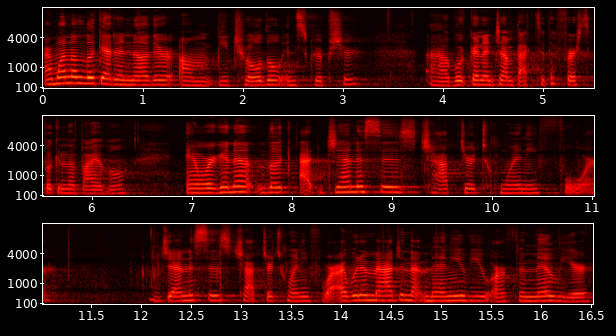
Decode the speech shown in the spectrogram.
I want to look at another um, betrothal in Scripture. Uh, we're going to jump back to the first book in the Bible, and we're going to look at Genesis chapter 24. Genesis chapter 24. I would imagine that many of you are familiar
